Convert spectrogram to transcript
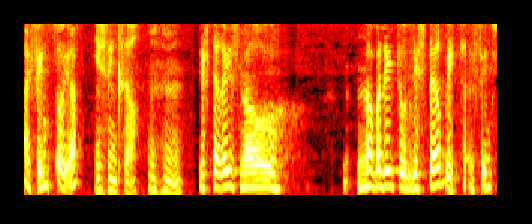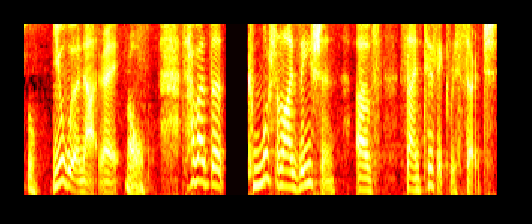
I think so, yeah. You think so? hmm If there is no nobody to disturb it, I think so. You will not, right? No. How about the commercialization of scientific research?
